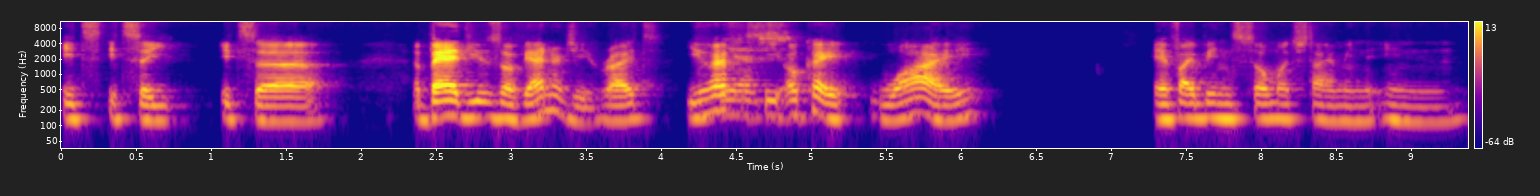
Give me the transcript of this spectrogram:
It's it's a it's a a bad use of energy right? You have to see okay why have i been so much time in in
